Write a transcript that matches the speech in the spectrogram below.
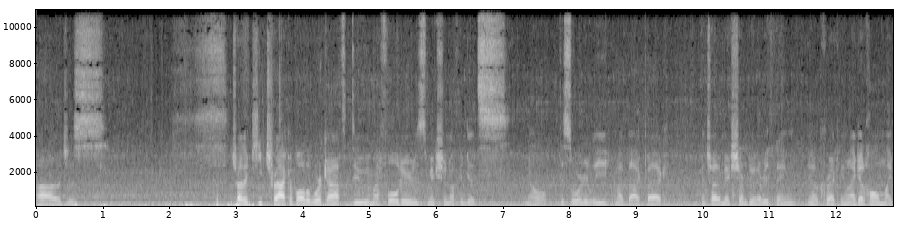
Uh, just try to keep track of all the work I have to do in my folders, make sure nothing gets, you know, disorderly in my backpack, and try to make sure I'm doing everything, you know, correctly. When I get home, like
